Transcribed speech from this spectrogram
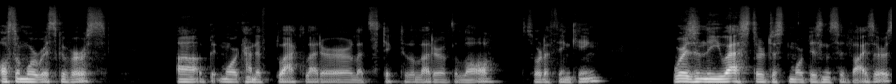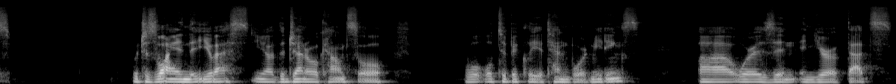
also more risk averse, uh, a bit more kind of black letter, let's stick to the letter of the law sort of thinking. Whereas in the US, they're just more business advisors, which is why in the US, you know, the general counsel will, will typically attend board meetings. Uh, whereas in, in Europe, that's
